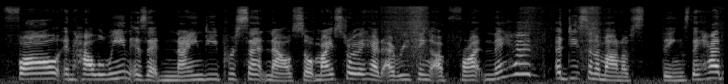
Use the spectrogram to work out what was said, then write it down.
Fall and Halloween is at 90% now. So at my store, they had everything up front and they had a decent amount of things. They had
